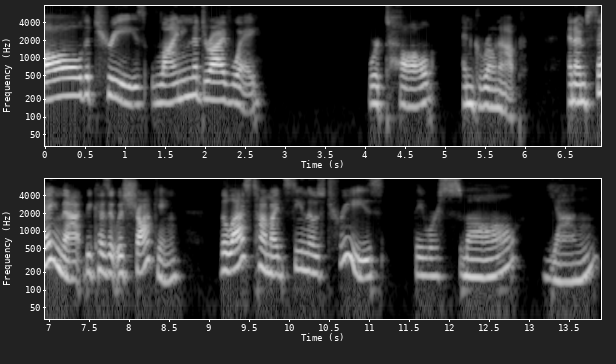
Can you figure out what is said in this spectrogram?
All the trees lining the driveway were tall and grown up. And I'm saying that because it was shocking. The last time I'd seen those trees, they were small, young,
